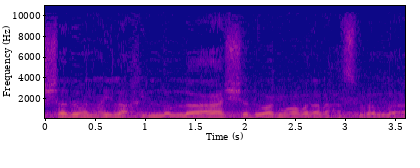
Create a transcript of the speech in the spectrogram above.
أشهد أن لا إله إلا الله أشهد أن محمدا رسول الله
